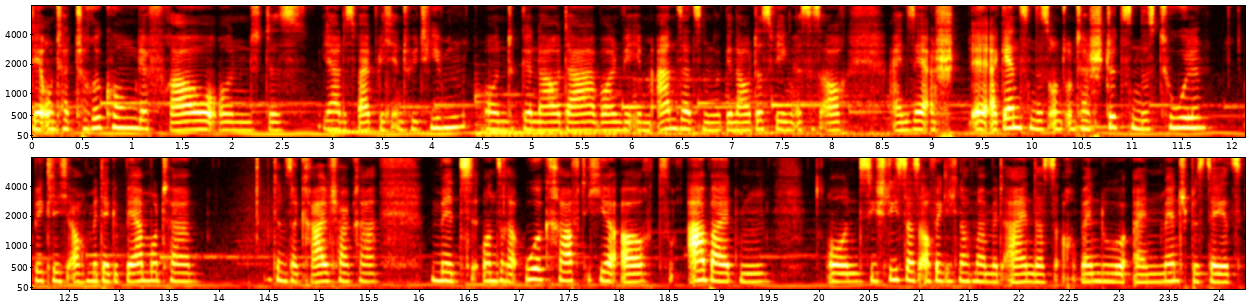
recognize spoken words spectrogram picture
der Unterdrückung der Frau und des, ja, des weiblich-intuitiven. Und genau da wollen wir eben ansetzen. Und genau deswegen ist es auch ein sehr äh, ergänzendes und unterstützendes Tool, wirklich auch mit der Gebärmutter, mit dem Sakralchakra, mit unserer Urkraft hier auch zu arbeiten. Und sie schließt das auch wirklich nochmal mit ein, dass auch wenn du ein Mensch bist, der jetzt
